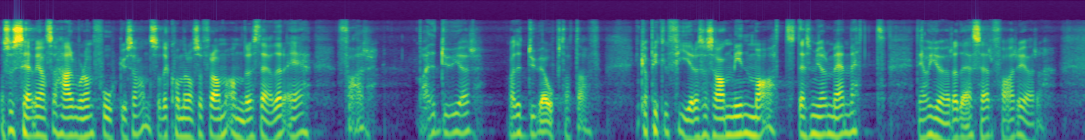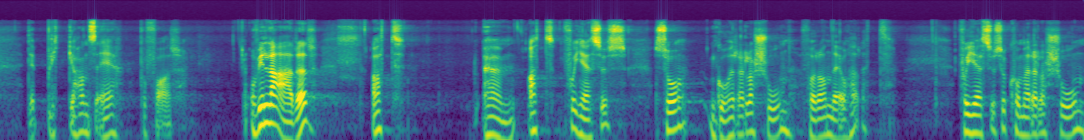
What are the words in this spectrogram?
Og Så ser vi altså her hvordan fokuset hans, og det kommer også fram andre steder, er far. Hva er det du gjør? Hva er det du er opptatt av? I kapittel 4 så sa han min mat, det som gjør meg mett, det å gjøre det jeg ser far gjøre. Det blikket hans er på far. Og vi lærer at at for Jesus så går relasjon foran det å ha rett. For Jesus så kommer relasjon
